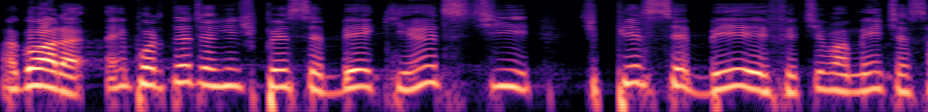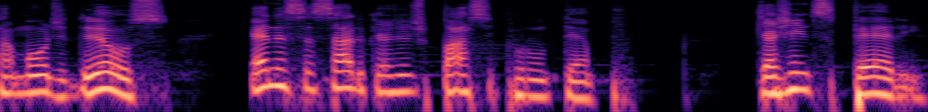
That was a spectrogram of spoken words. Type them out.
Agora, é importante a gente perceber que antes de, de perceber efetivamente essa mão de Deus, é necessário que a gente passe por um tempo, que a gente espere.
